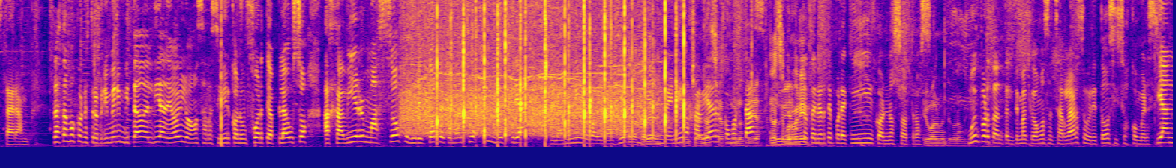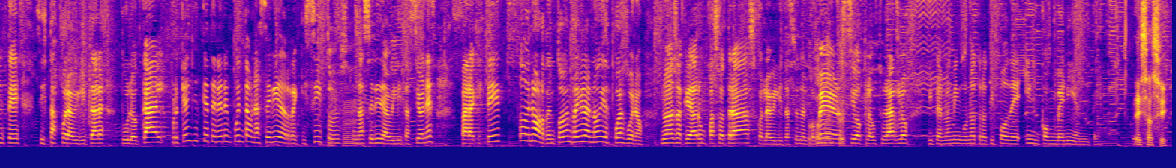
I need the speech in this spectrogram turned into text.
Instagram. Ya estamos con nuestro primer invitado del día de hoy, lo vamos a recibir con un fuerte aplauso a Javier Mazó, que es director de Comercio e Industria de la MUNI de Guaymallén. Bienvenido Javier, ¿cómo estás? Gracias por venir. tenerte por aquí con nosotros. Igualmente para mí. Muy importante el tema que vamos a charlar, sobre todo si sos comerciante, si estás por habilitar tu local, porque hay que tener en cuenta una serie de requisitos, una serie de habilitaciones para que esté todo en orden, todo en regla, ¿no? Y después, bueno, no haya que dar un paso atrás con la habilitación del comercio, clausurarlo y tener ningún otro tipo de inconveniente. Es así.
